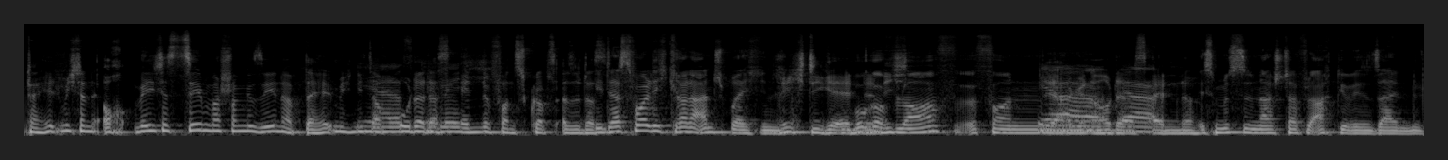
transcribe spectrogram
da hält mich dann, auch wenn ich das zehnmal schon gesehen habe, da hält mich nicht Ja, auf. das Oder das ich. Ende von Scrubs, also das, Das wollte ich gerade ansprechen. richtige Ende. Book of nicht, Love von. ja, Ja, genau, das ja. Ende. Es müsste nach Staffel 8 gewesen sein,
